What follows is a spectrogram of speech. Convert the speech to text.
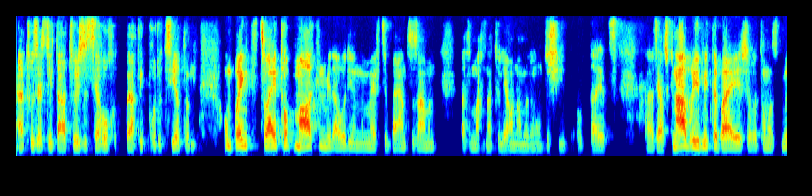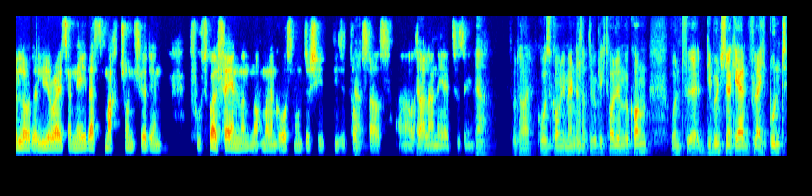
Äh, zusätzlich dazu ist es sehr hochwertig produziert und, und bringt zwei Top-Marken mit Audi und dem FC Bayern zusammen. Das macht natürlich auch nochmal den Unterschied, ob da jetzt äh, Serge Gnabry mit dabei ist oder Thomas Müller oder Leroy Sané. Das macht schon für den Fußballfan nochmal einen großen Unterschied, diese Topstars ja. äh, aus ja. aller Nähe zu sehen. Ja. Total. Großes Kompliment, das habt ihr wirklich toll hinbekommen. Und äh, die Münchner werden vielleicht bunt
